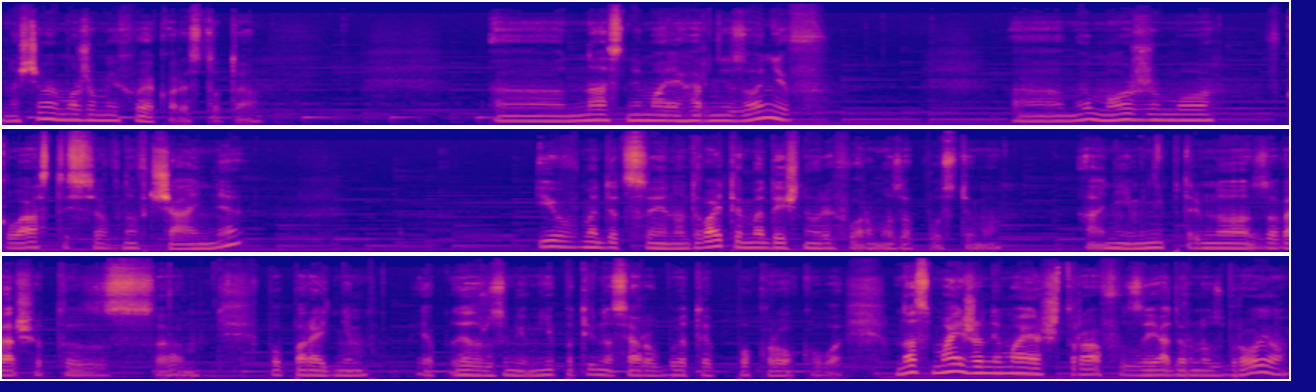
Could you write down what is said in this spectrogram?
На що ми можемо їх використати? Е, У нас немає гарнізонів. Е, Ми можемо вкластися в навчання і в медицину. Давайте медичну реформу запустимо. А, ні, мені потрібно завершити з е, попереднім. Я, я зрозумів, мені потрібно все робити покроково. У нас майже немає штрафу за ядерну зброю.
